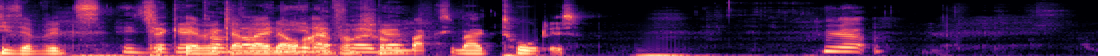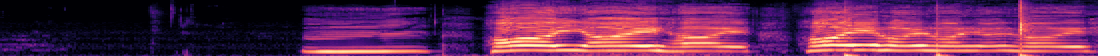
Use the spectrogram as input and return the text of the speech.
dieser Witz, der, der mittlerweile auch einfach Folge. schon maximal tot ist. Ja. Mm, hoi, hoi, hoi, hoi, hoi, hoi, hoi, hoi,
